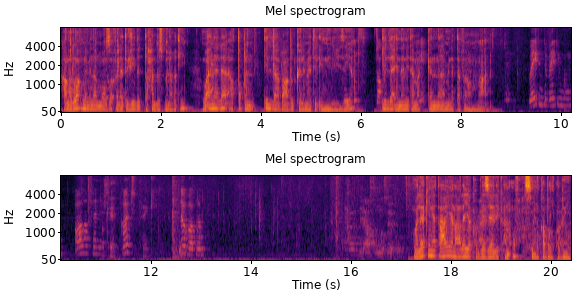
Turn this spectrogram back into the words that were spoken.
على الرغم من الموظفة لا تجيد التحدث بلغتي وأنا لا أتقن إلا بعض الكلمات الإنجليزية. إلا أنني تمكنا من التفاهم معا. ولكن يتعين علي قبل ذلك أن أفحص من قبل طبيب.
